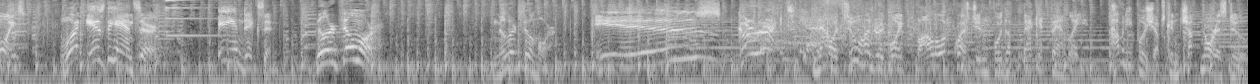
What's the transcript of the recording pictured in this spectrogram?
Points, what is the answer? Ian Dixon. Millard Fillmore. Millard Fillmore is correct. Now a 200 point follow up question for the Beckett family. How many push ups can Chuck Norris do?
